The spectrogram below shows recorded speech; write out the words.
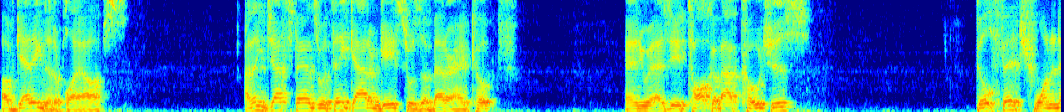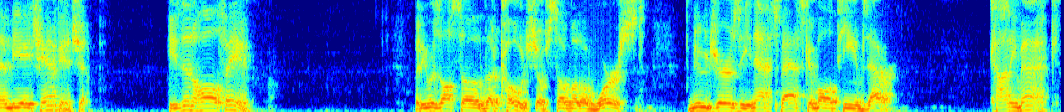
of getting to the playoffs, I think Jets fans would think Adam Gase was a better head coach. And as you talk about coaches, Bill Fitch won an NBA championship. He's in the Hall of Fame. But he was also the coach of some of the worst New Jersey Nets basketball teams ever. Connie Mack,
